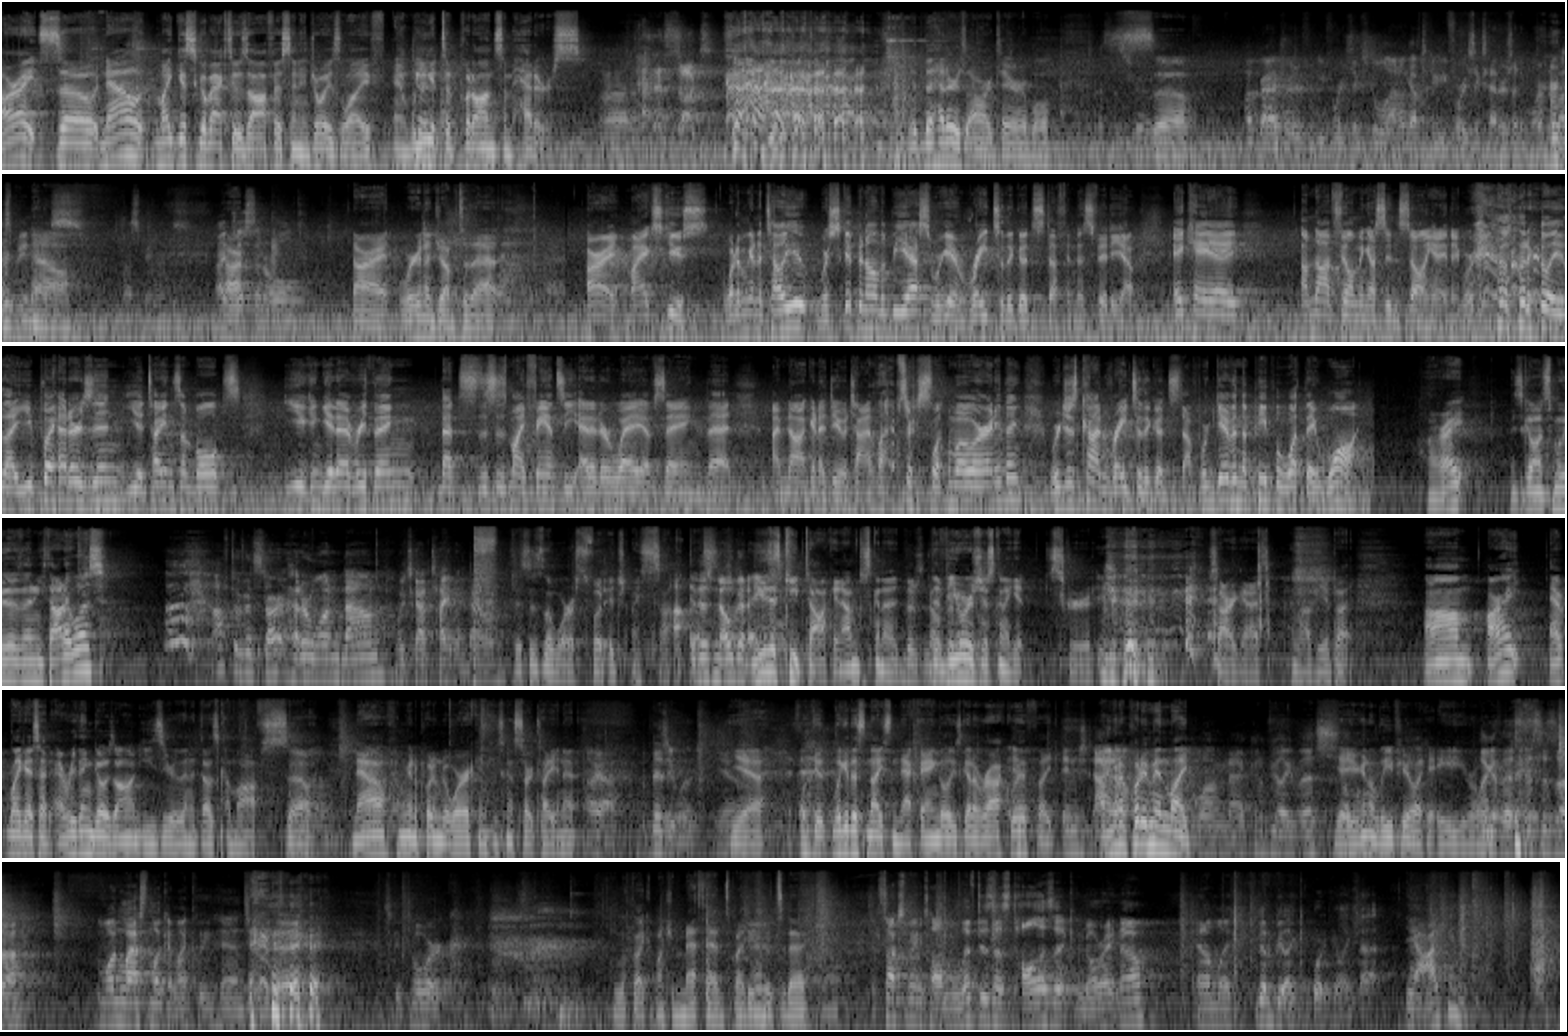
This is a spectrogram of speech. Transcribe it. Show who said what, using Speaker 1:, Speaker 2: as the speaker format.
Speaker 1: All right, so now Mike gets to go back to his office and enjoy his life, and we get to put on some headers.
Speaker 2: Uh, that sucks.
Speaker 1: The headers are terrible. So
Speaker 2: I've graduated from E46 school. I don't have to do E46 headers anymore.
Speaker 3: Must be
Speaker 1: No.
Speaker 3: nice. Must be nice. I
Speaker 1: Alright.
Speaker 3: just enrolled.
Speaker 1: All right, we're gonna jump to that. All right, my excuse. What I'm gonna tell you, we're skipping all the BS. We're getting right to the good stuff in this video. AKA, I'm not filming us installing anything. We're literally like, you put headers in, you tighten some bolts, you can get everything. That's this is my fancy editor way of saying that I'm not gonna do a time lapse or slow mo or anything. We're just cutting right to the good stuff. We're giving the people what they want. All right, is going smoother than you thought it was?
Speaker 2: Off to a good start. Header one down. We just gotta tighten it down.
Speaker 1: This is the worst footage. I suck.
Speaker 2: Uh, there's no good
Speaker 1: You just keep talking. I'm just gonna.
Speaker 2: There's no
Speaker 1: the viewer's just gonna get screwed. Sorry, guys. I love you, but um. All right. Like I said, everything goes on easier than it does come off. So now I'm gonna put him to work, and he's gonna start tightening it.
Speaker 2: Oh yeah, the busy work. Yeah.
Speaker 1: Yeah. Look at look at this nice neck angle he's got to rock with. Like
Speaker 2: in-
Speaker 1: I'm gonna put him in like.
Speaker 2: Long neck. It'll be like this.
Speaker 1: Yeah, you're gonna leave here like an 80 year old.
Speaker 2: Look at this. This is uh, one last look at my clean hands for the day. Let's get to work.
Speaker 1: Look like a bunch of meth heads by the end of today.
Speaker 2: It sucks being tall. The lift is as tall as it can go right now, and I'm like gonna be like working like that.
Speaker 1: Yeah, I can.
